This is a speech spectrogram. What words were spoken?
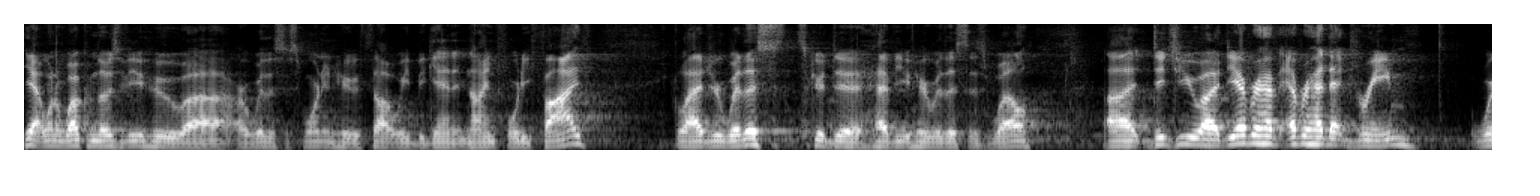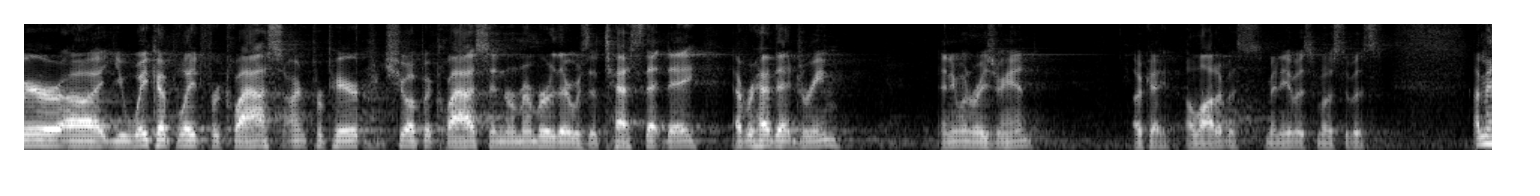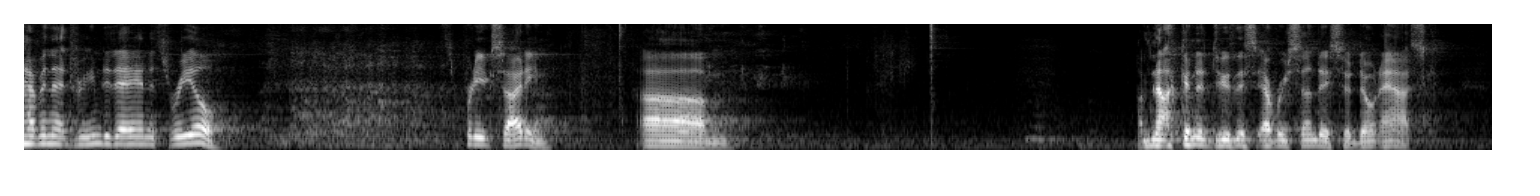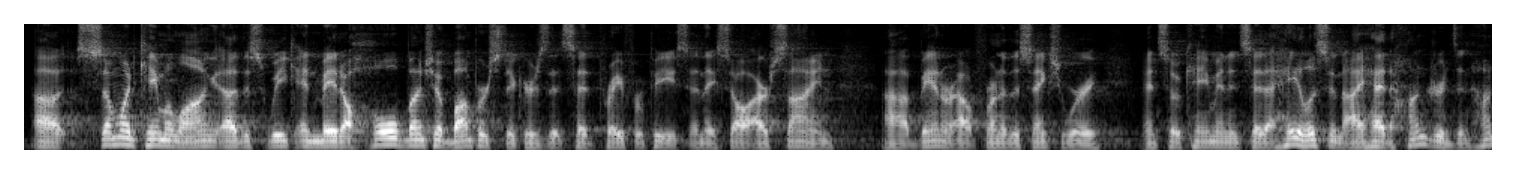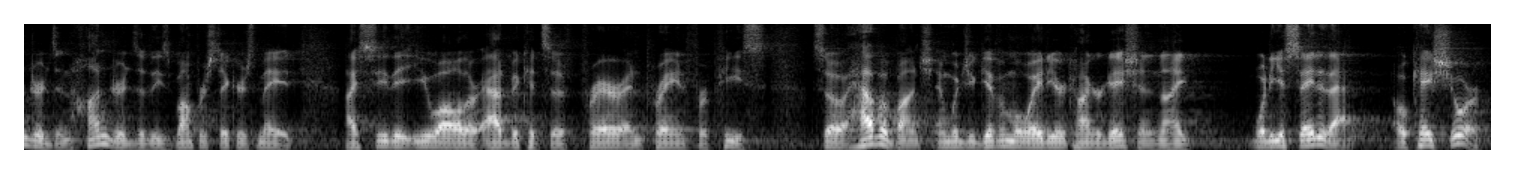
Yeah, I want to welcome those of you who uh, are with us this morning who thought we began at 9:45. Glad you're with us. It's good to have you here with us as well. Uh, did you uh, do you ever have ever had that dream where uh, you wake up late for class, aren't prepared, show up at class, and remember there was a test that day? Ever have that dream? Anyone raise your hand? Okay, a lot of us, many of us, most of us. I'm having that dream today, and it's real. it's pretty exciting. Um, I'm not going to do this every Sunday, so don't ask. Uh, someone came along uh, this week and made a whole bunch of bumper stickers that said pray for peace. And they saw our sign uh, banner out front of the sanctuary. And so came in and said, Hey, listen, I had hundreds and hundreds and hundreds of these bumper stickers made. I see that you all are advocates of prayer and praying for peace. So have a bunch, and would you give them away to your congregation? And I what do you say to that? Okay, sure.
